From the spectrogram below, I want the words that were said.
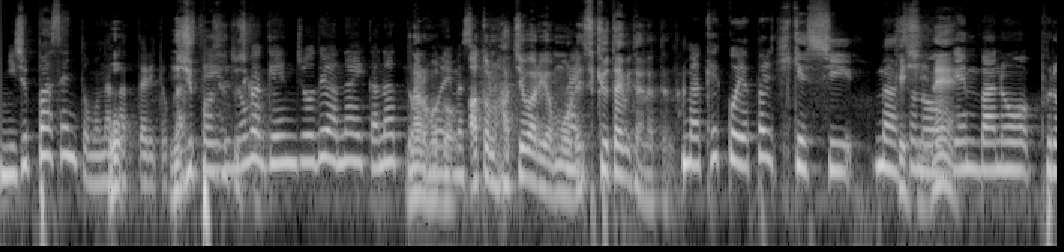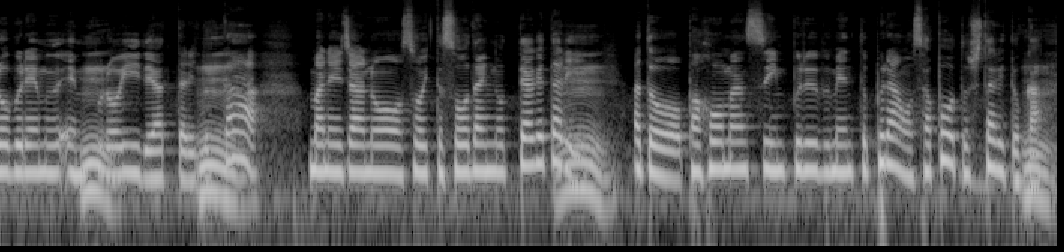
20%もなかったりとかしているのが現状ではないかなと思います。あとの8割はもうレスキュー隊みたいになってるんだ。はい、まあ結構やっぱり火消し、まあその現場のプロブレムエンプロイーであったりとか、マネージャーのそういった相談に乗ってあげたり、うん、あとパフォーマンスインプルーブメントプランをサポートしたりとか、うん、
